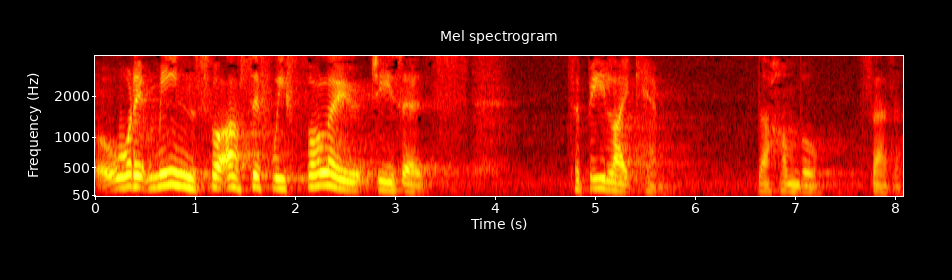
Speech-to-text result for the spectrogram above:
what it means for us if we follow Jesus to be like him, the humble servant.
